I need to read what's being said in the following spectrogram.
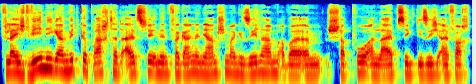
vielleicht weniger mitgebracht hat, als wir in den vergangenen Jahren schon mal gesehen haben. Aber ähm, Chapeau an Leipzig, die sich einfach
